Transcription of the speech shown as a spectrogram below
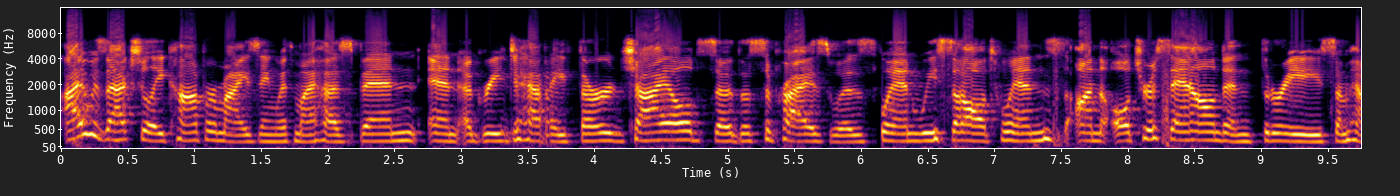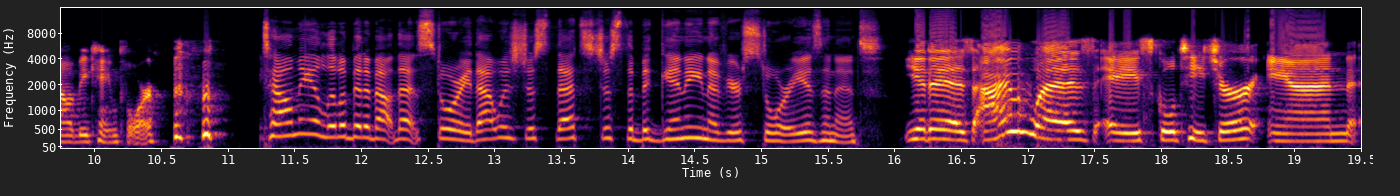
I was actually compromising with my husband and agreed to have a third child. So the surprise was when we saw twins on the ultrasound, and three somehow became four. Tell me a little bit about that story. That was just that's just the beginning of your story, isn't it? It is. I was a school teacher and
